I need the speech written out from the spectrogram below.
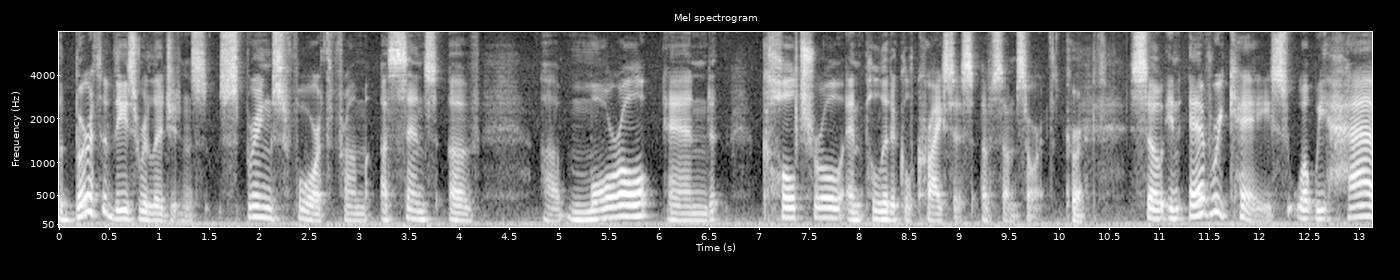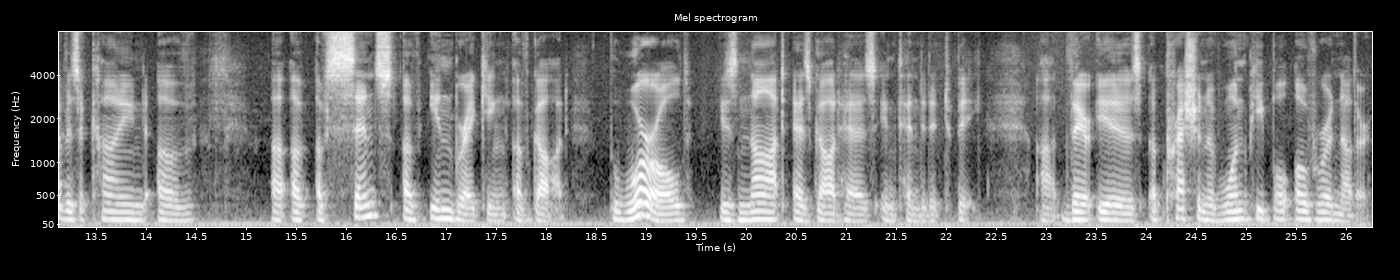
the birth of these religions springs forth from a sense of uh, moral and cultural and political crisis of some sort. Correct. So, in every case, what we have is a kind of, uh, of, of sense of inbreaking of God. The world is not as God has intended it to be. Uh, there is oppression of one people over another,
